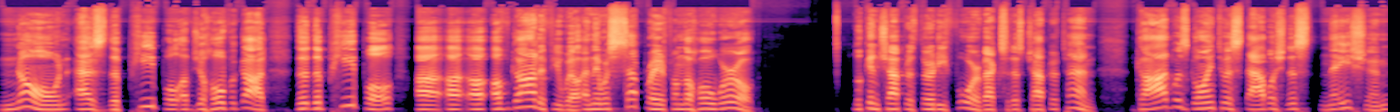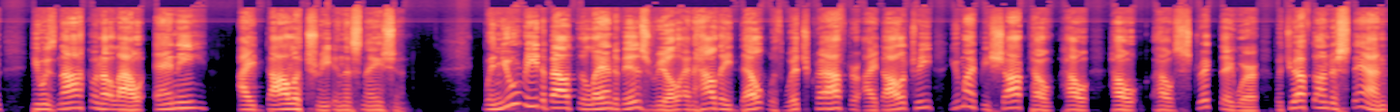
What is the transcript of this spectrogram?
known as the people of Jehovah God, the, the people uh, uh, uh, of God, if you will, and they were separated from the whole world. Look in chapter 34 of Exodus, chapter 10. God was going to establish this nation. He was not going to allow any idolatry in this nation. When you read about the land of Israel and how they dealt with witchcraft or idolatry, you might be shocked how, how, how, how strict they were. But you have to understand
